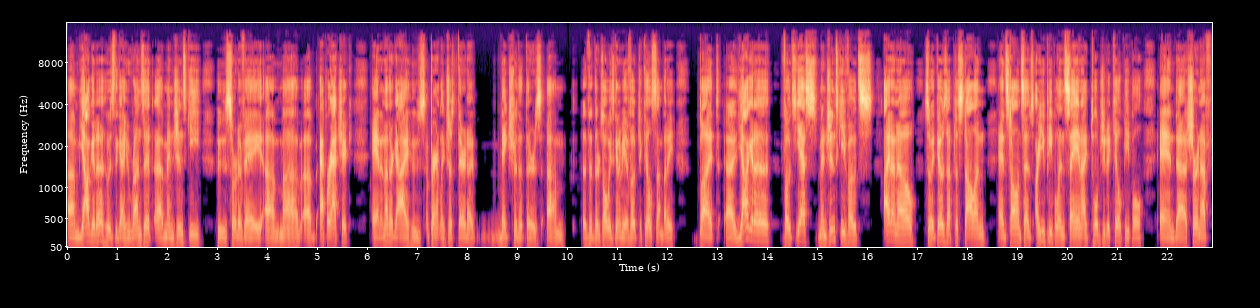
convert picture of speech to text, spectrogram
Um, Yagoda, who is the guy who runs it, uh, Menjinsky, who's sort of a, um, uh, apparatchik, and another guy who's apparently just there to make sure that there's, um, that there's always going to be a vote to kill somebody. But, uh, Yagoda votes yes. Menjinsky votes I don't know. So it goes up to Stalin and Stalin says, are you people insane? I told you to kill people. And, uh, sure enough,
